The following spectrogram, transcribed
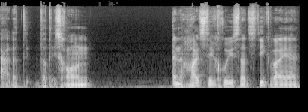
Ja, dat, dat is gewoon een hartstikke goede statistiek waar je,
